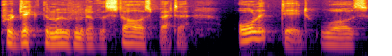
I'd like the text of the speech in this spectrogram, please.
predict the movement of the stars better. All it did was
